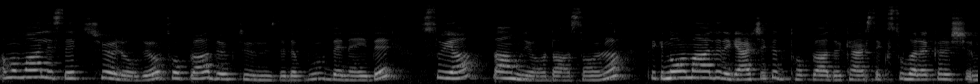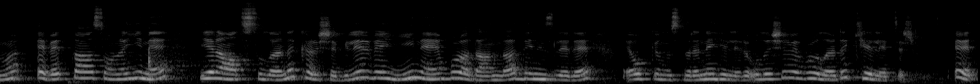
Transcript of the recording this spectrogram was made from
Ama maalesef şöyle oluyor. Toprağa döktüğümüzde de bu deneyde suya damlıyor daha sonra. Peki normalde de gerçekte de toprağa dökersek sulara karışır mı? Evet daha sonra yine yeraltı sularına karışabilir ve yine buradan da denizlere, e, okyanuslara, nehirlere ulaşır ve buraları da kirletir. Evet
